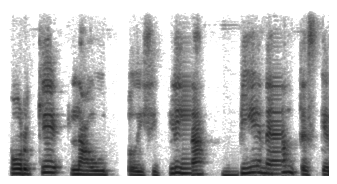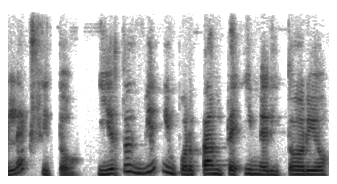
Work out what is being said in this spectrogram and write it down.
Porque la autodisciplina viene antes que el éxito. Y esto es bien importante y meritorio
